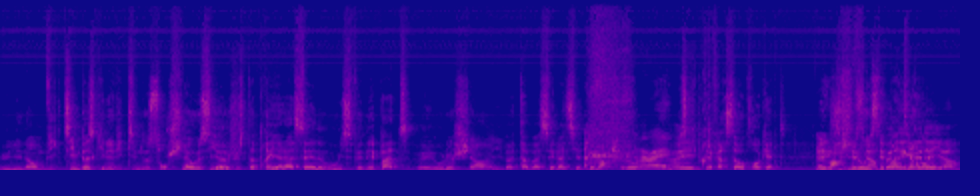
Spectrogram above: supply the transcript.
une énorme victime parce qu'il est victime de son chien aussi. Euh, Juste après, il y a la scène où il se fait des pattes et où le chien il va tabasser l'assiette de Marcello. Ah ouais. Parce qu'il préfère ça aux croquettes. Oui, Marcello, il sait pas dire non. d'ailleurs.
